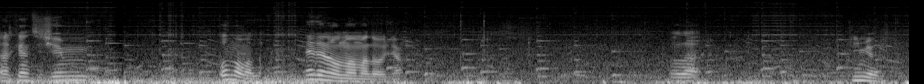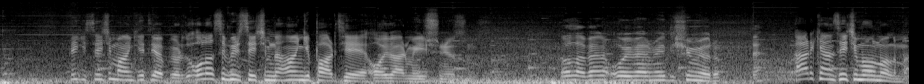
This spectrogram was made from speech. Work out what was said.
Erken seçim olmamalı. Neden olmamalı hocam? Valla bilmiyorum. Peki seçim anketi yapıyoruz. Olası bir seçimde hangi partiye oy vermeyi düşünüyorsunuz? Valla ben oy vermeyi düşünmüyorum. Erken seçim olmalı mı?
